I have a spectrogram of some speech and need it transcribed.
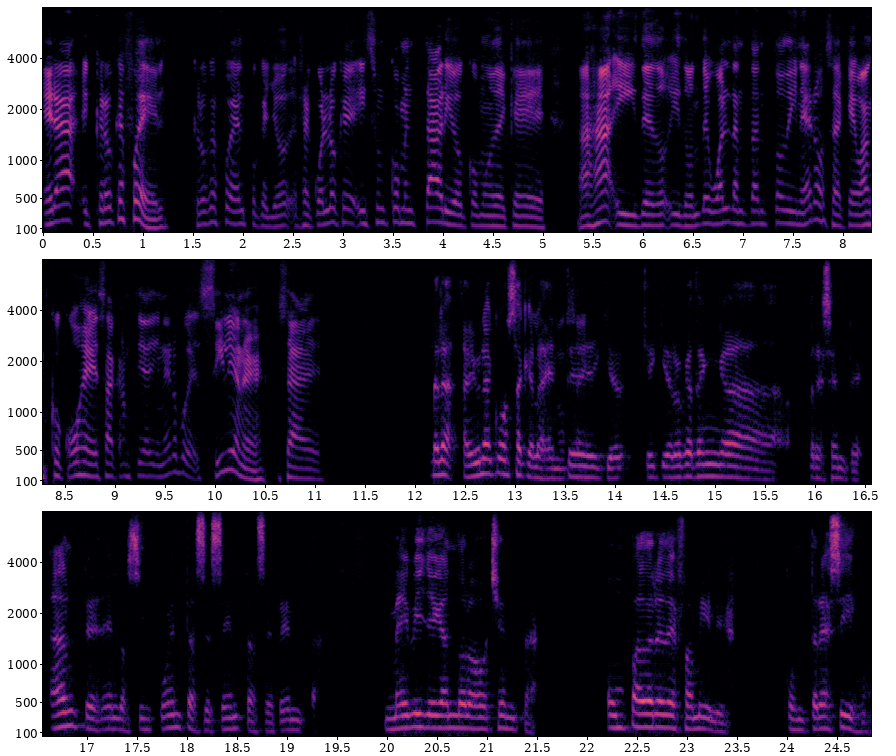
Era, creo que fue él, creo que fue él, porque yo recuerdo que hizo un comentario como de que, ajá, ¿y, de, y dónde guardan tanto dinero? O sea, ¿qué banco coge esa cantidad de dinero? Pues Zillionaire, o sea... Mira, hay una cosa que la gente que quiero que tenga presente. Antes, en los 50, 60, 70, maybe llegando a los 80, un padre de familia con tres hijos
